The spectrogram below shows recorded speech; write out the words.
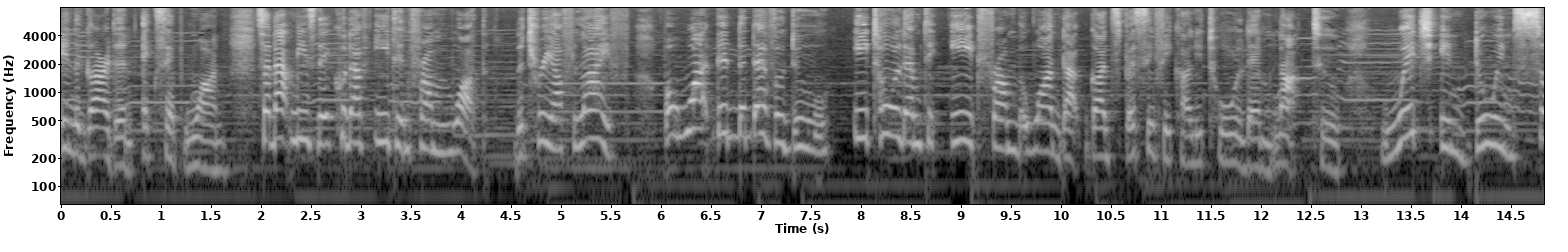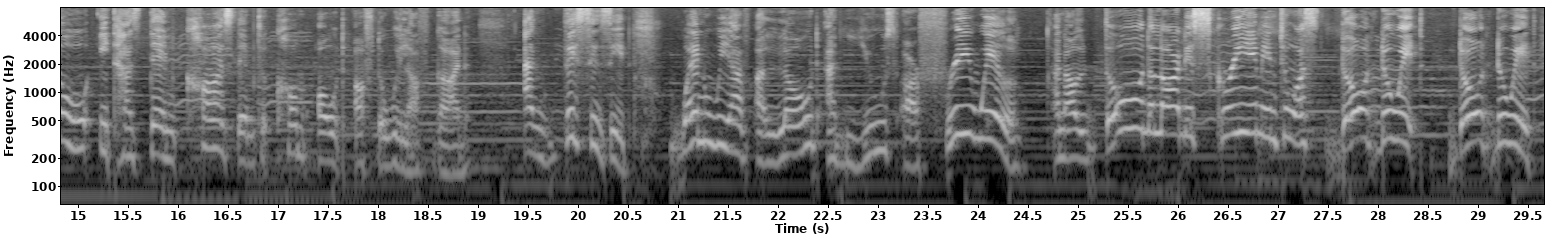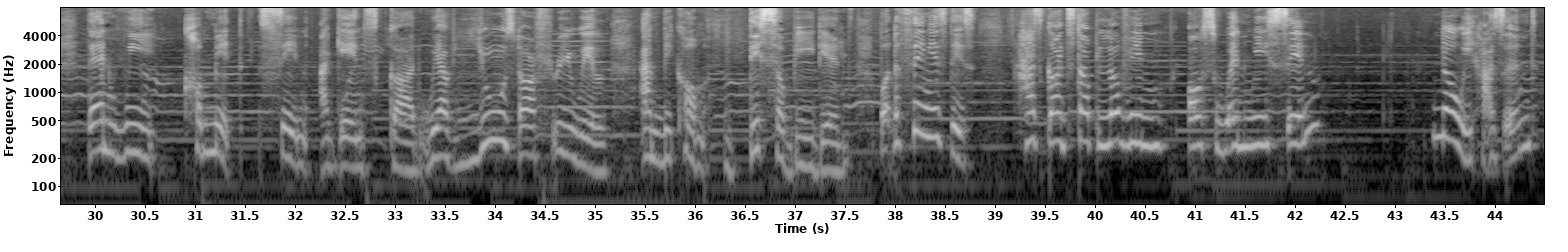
in the garden except one. So that means they could have eaten from what? The tree of life. But what did the devil do? He told them to eat from the one that God specifically told them not to, which in doing so, it has then caused them to come out of the will of God. And this is it. When we have allowed and used our free will, and although the Lord is screaming to us, don't do it, don't do it, then we commit sin against God. We have used our free will and become disobedient. But the thing is this has God stopped loving us when we sin? No, He hasn't.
